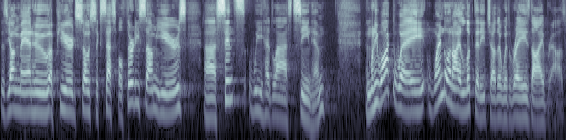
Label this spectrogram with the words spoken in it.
This young man who appeared so successful 30 some years uh, since we had last seen him. And when he walked away, Wendell and I looked at each other with raised eyebrows.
